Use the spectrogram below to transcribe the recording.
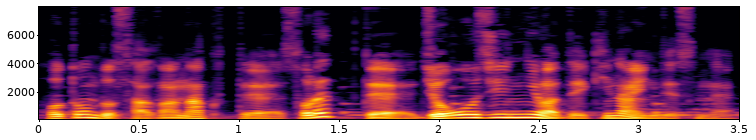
ほとんど差がなくて、それって常人にはできないんですね。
